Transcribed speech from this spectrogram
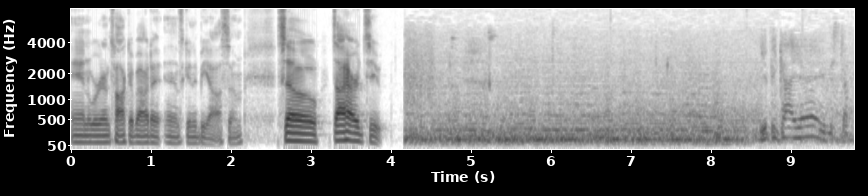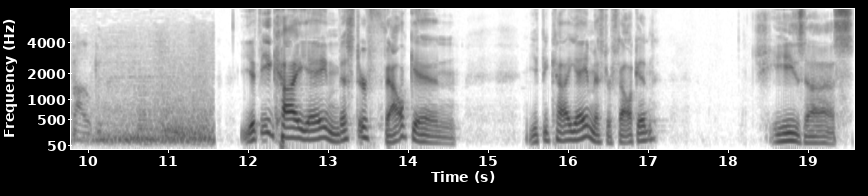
and we're gonna talk about it and it's gonna be awesome. So, Die Hard 2. Yippee Ki Mr. Falcon. Yippee ki yay, Mr. Falcon. Yippee ki yay, Mr. Falcon. Jesus.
